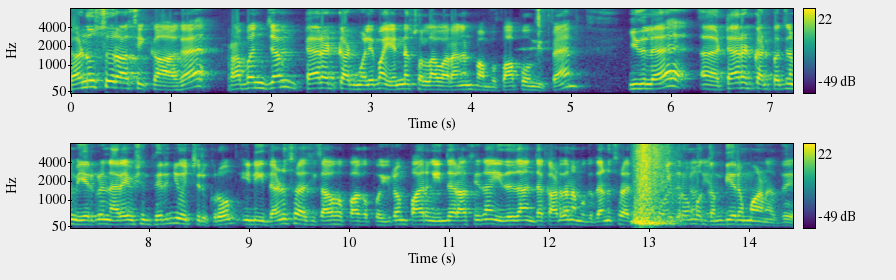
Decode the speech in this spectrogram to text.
தனுசு ராசிக்காக பிரபஞ்சம் டேரட் கார்டு மூலிமா என்ன சொல்ல வராங்கன்னு நம்ம பார்ப்போம் இப்போ. இதில் டேரட் கார்டு பற்றி நம்ம ஏற்கனவே நிறைய விஷயம் தெரிஞ்சு வச்சிருக்கிறோம். இன்றைக்கி தனுசு ராசிக்காக பார்க்க போகிறோம். பாருங்கள் இந்த ராசி தான் இதுதான் இந்த கார்டு தான் நமக்கு தனுசு ராசி இது ரொம்ப கம்பீரமானது.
